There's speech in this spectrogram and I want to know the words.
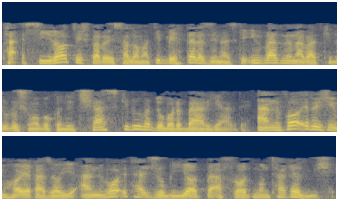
تأثیراتش برای سلامتی بهتر از این است که این وزن 90 کیلو رو شما بکنید 60 کیلو و دوباره برگرده. انواع رژیم های غذایی انواع تجربیات به افراد منتقل میشه.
